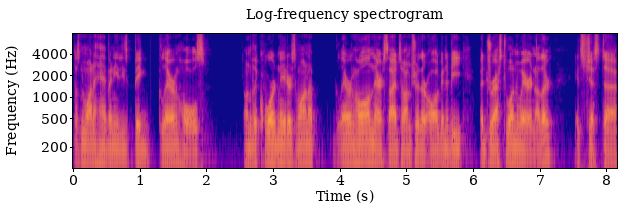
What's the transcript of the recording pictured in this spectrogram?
doesn't want to have any of these big glaring holes. None of the coordinators want a glaring hole on their side, so I'm sure they're all going to be addressed one way or another. It's just uh,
